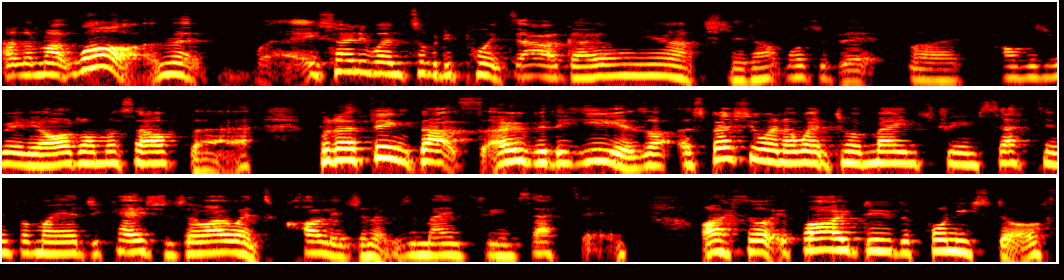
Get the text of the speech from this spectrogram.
And I'm like, "What?" And it's only when somebody points out, I go, "Oh yeah, actually, that was a bit like I was really hard on myself there." But I think that's over the years, especially when I went to a mainstream setting for my education. So I went to college, and it was a mainstream setting. I thought if I do the funny stuff,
